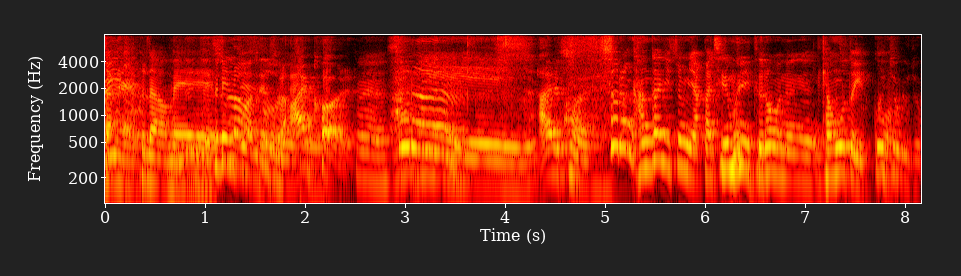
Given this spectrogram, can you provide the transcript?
네, 그 다음에 술 나왔네 술 알코올 네, 술은 예. 알코올 술은 간간히 좀 약간 질문이 들어오는 경우도 있고. 그죠 그죠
